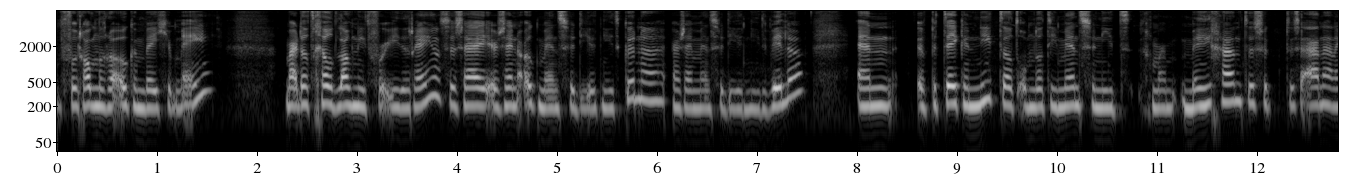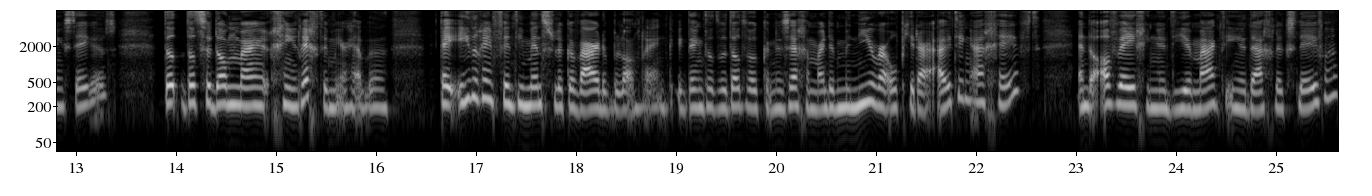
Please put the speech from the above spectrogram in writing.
veranderen ook een beetje mee. Maar dat geldt lang niet voor iedereen. Ze zei, er zijn ook mensen die het niet kunnen, er zijn mensen die het niet willen. En het betekent niet dat omdat die mensen niet zeg maar, meegaan tussen, tussen aanhalingstekens, dat, dat ze dan maar geen rechten meer hebben. Kijk, iedereen vindt die menselijke waarde belangrijk. Ik denk dat we dat wel kunnen zeggen. Maar de manier waarop je daar uiting aan geeft en de afwegingen die je maakt in je dagelijks leven,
